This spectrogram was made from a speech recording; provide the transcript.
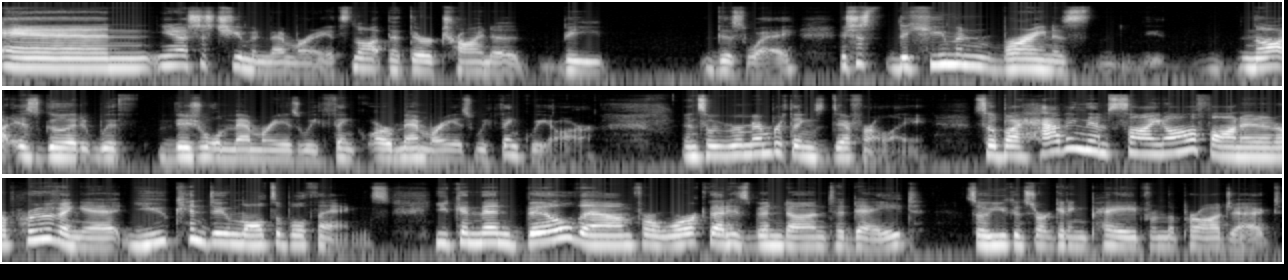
and you know it's just human memory. It's not that they're trying to be this way. It's just the human brain is not as good with visual memory as we think or memory as we think we are. And so we remember things differently. So by having them sign off on it and approving it you can do multiple things. You can then bill them for work that has been done to date so you can start getting paid from the project.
